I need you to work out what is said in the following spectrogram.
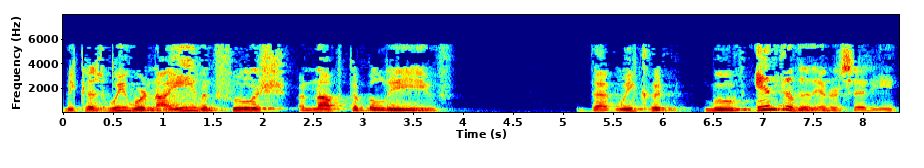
Because we were naive and foolish enough to believe that we could move into the inner city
